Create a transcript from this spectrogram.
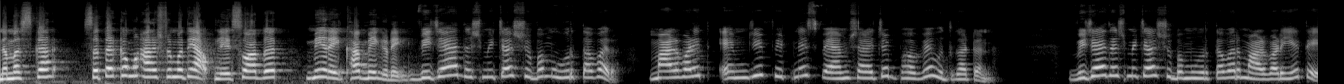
नमस्कार. सतर्क महाराष्ट्रामध्ये आपले स्वागत. मी रेखा बेगडे. विजयादशमीच्या शुभ मुहूर्तावर माळवाडीत एम जी फिटनेस व्यायामशाळेचे भव्य उद्घाटन. विजयादशमीच्या शुभ मुहूर्तावर माळवाडी येथे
